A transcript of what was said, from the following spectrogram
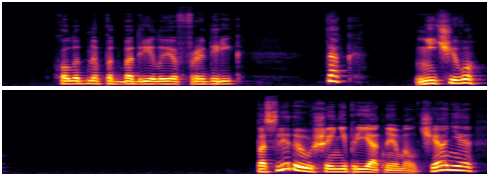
— холодно подбодрил ее Фредерик. «Так, ничего». Последовавшее неприятное молчание —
